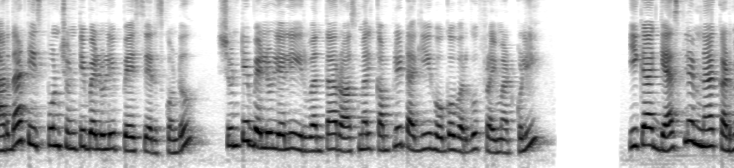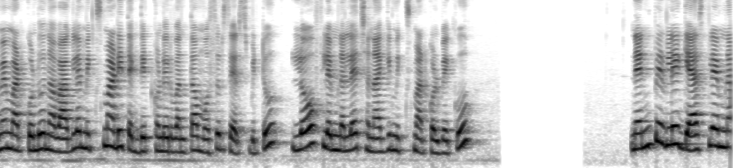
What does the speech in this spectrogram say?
ಅರ್ಧ ಟೀ ಸ್ಪೂನ್ ಶುಂಠಿ ಬೆಳ್ಳುಳ್ಳಿ ಪೇಸ್ಟ್ ಸೇರಿಸ್ಕೊಂಡು ಶುಂಠಿ ಬೆಳ್ಳುಳ್ಳಿಯಲ್ಲಿ ಇರುವಂಥ ರಾಸ್ಮೆಲ್ ಕಂಪ್ಲೀಟಾಗಿ ಹೋಗೋವರೆಗೂ ಫ್ರೈ ಮಾಡ್ಕೊಳ್ಳಿ. ಈಗ ಗ್ಯಾಸ್ ಫ್ಲೇಮ್ನ ಕಡಿಮೆ ಮಾಡಿಕೊಂಡು ನಾವಾಗಲೇ ಮಿಕ್ಸ್ ಮಾಡಿ ತೆಗೆದಿಟ್ಕೊಂಡಿರುವಂಥ ಮೊಸರು ಸೇರಿಸ್ಬಿಟ್ಟು ಲೋ ಫ್ಲೇಮ್ನಲ್ಲೇ ಚೆನ್ನಾಗಿ ಮಿಕ್ಸ್ ಮಾಡ್ಕೊಳ್ಬೇಕು. ನೆನಪಿರಲಿ ಗ್ಯಾಸ್ ಫ್ಲೇಮ್ನ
